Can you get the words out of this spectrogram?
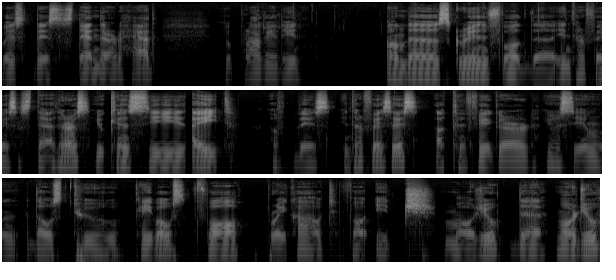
with this standard head, you plug it in. On the screen for the interface status, you can see eight of these interfaces are configured using those two cables. Four breakout for each module. The module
